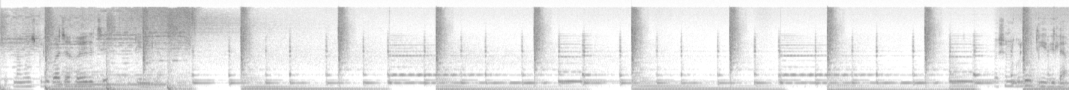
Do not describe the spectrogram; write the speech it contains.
শুকনো মরিচগুলো ভাজা হয়ে গেছে উঠিয়ে নিলাম। রসুনগুলো দিয়ে দিলাম।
